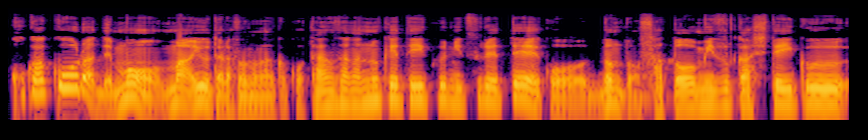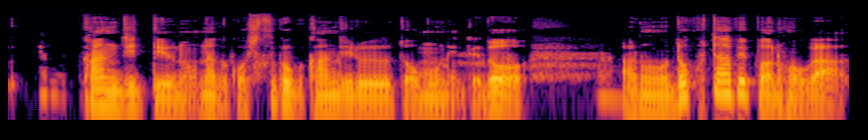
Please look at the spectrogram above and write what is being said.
コカ・コーラでも、まあ言うたらそのなんかこう炭酸が抜けていくにつれて、こう、どんどん砂糖水化していく感じっていうのをなんかこうしつこく感じると思うねんけど、あの、ドクターペッパーの方が、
